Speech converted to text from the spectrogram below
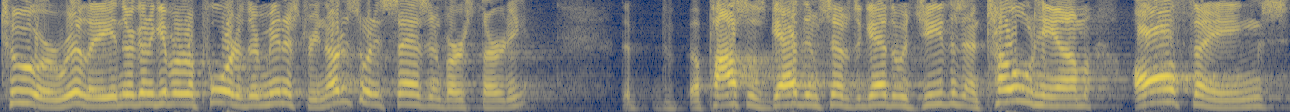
tour, really, and they're going to give a report of their ministry. Notice what it says in verse 30 the apostles gathered themselves together with Jesus and told him all things,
